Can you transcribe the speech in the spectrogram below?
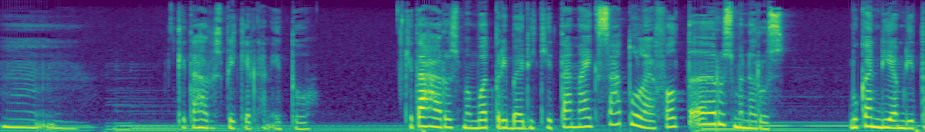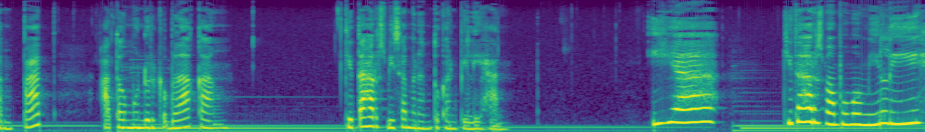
Hmm, kita harus pikirkan itu. Kita harus membuat pribadi kita naik satu level terus-menerus bukan diam di tempat atau mundur ke belakang. Kita harus bisa menentukan pilihan. Iya, kita harus mampu memilih.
